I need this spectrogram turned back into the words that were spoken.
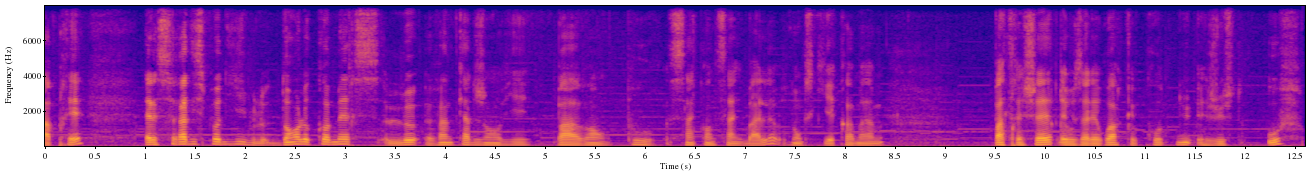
après. Elle sera disponible dans le commerce le 24 janvier, pas avant, pour 55 balles. Donc ce qui est quand même pas très cher. Et vous allez voir que le contenu est juste ouf.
